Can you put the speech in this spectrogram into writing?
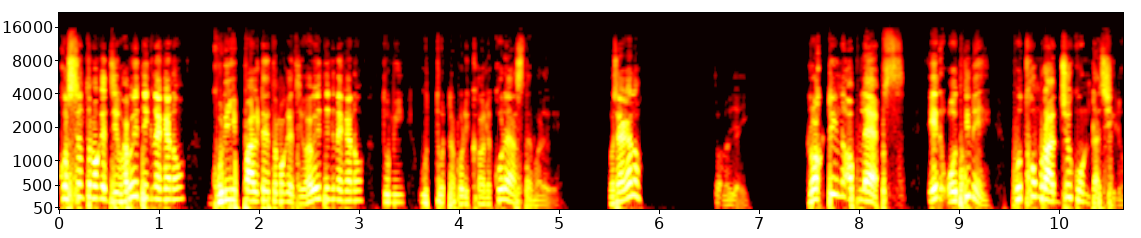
কোশ্চেন তোমাকে যেভাবেই দিক না কেন, ঘুরিয়ে পাল্টে তোমাকে যেভাবেই দিক না কেন, তুমি উত্তরটা পরীক্ষা হলে করে আসতে পারবে। বোঝা গেল? চলো যাই। ডক্ট্রিন অফ ল্যাবস এর অধীনে প্রথম রাজ্য কোনটা ছিল?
